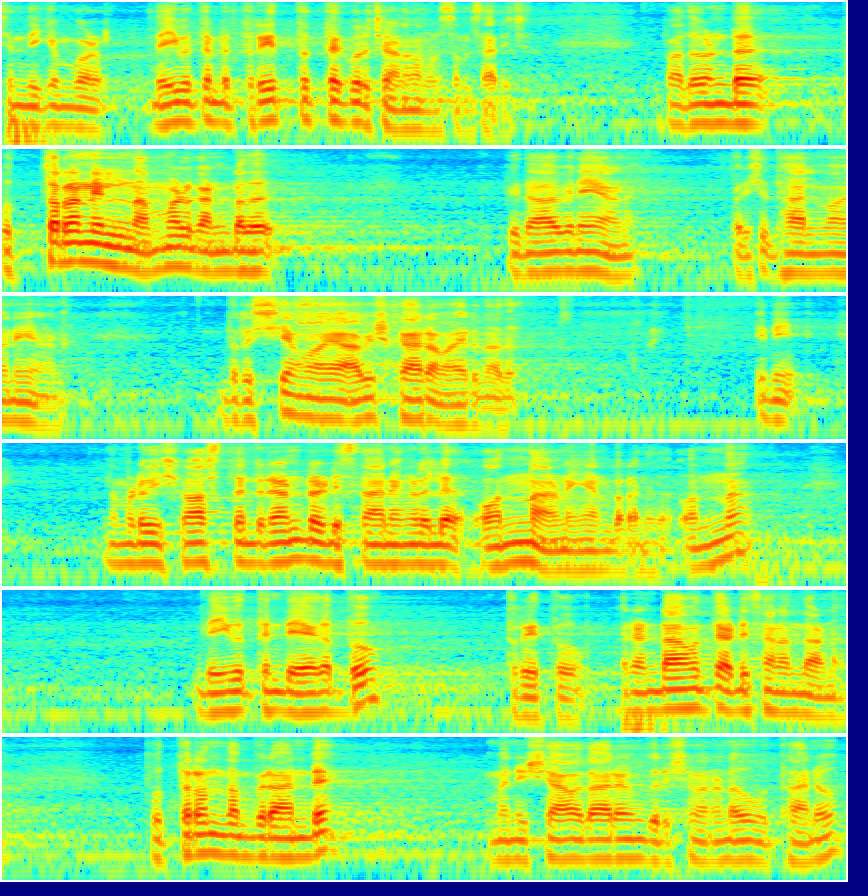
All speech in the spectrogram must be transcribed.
ചിന്തിക്കുമ്പോൾ ദൈവത്തിന്റെ ത്രിത്വത്തെക്കുറിച്ചാണ് നമ്മൾ സംസാരിച്ചത്. അപ്പോൾ അതുകൊണ്ട് പുത്രനിൽ നമ്മൾ കണ്ടത് പിതാവിനെയാണ് പരിശുദ്ധാത്മാവിനെയാണ്. ദൃശ്യമായ ആവിഷ്കാരമായിരുന്നത്. ഇനി നമ്മുടെ വിശ്വാസത്തിന്റെ രണ്ട് അടിസ്ഥാനങ്ങളിൽ ഒന്നാണ് ഞാൻ പറഞ്ഞത്. ഒന്ന് ദൈവത്തിന്റെ ഏകത്വവും ത്രിത്വവും. രണ്ടാമത്തെ അടിസ്ഥാനം എന്താണ്? പുത്രൻ തമ്പുരാന്റെ മനുഷ്യാവതാരവും കുരിശുമരണവും ഉത്ഥാനവും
